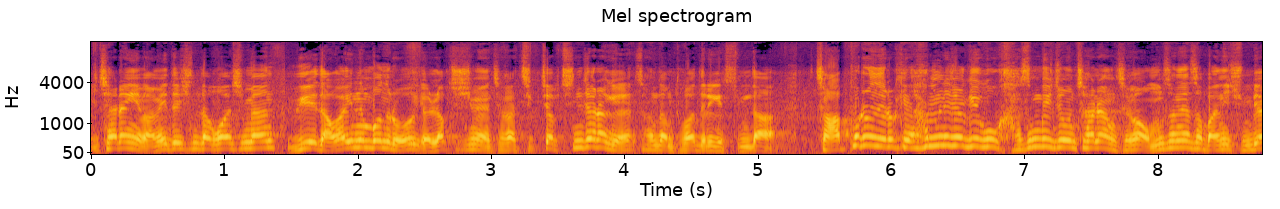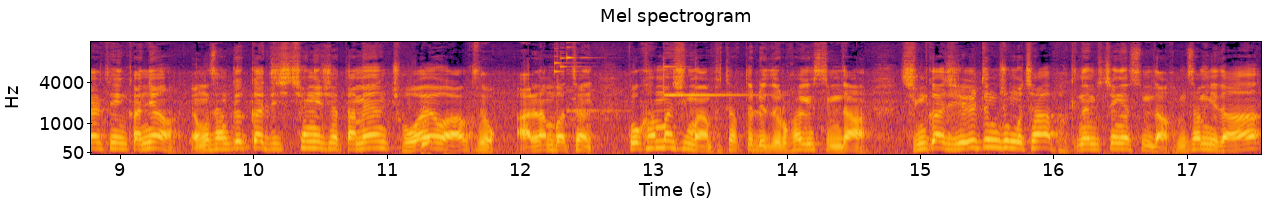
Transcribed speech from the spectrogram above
이 차량이 마음에 드신다고 하시면 위에 나와 있는 번호로 연락 주시면 제가 직접 친절하게 상담 도와드리겠습니다. 자, 앞으로도 이렇게 합리적이고 가성비 좋은 차량 제가 엄선 해서 많이 준비할 테니까요. 영상 끝까지 시청해 주셨다면 좋아요와 구독, 알람 버튼 꼭 한 번씩만 부탁드리도록 하겠습니다. 지금까지 1등 중고차 박기남 시청했습니다. 감사합니다.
